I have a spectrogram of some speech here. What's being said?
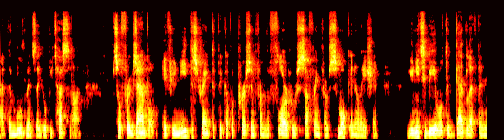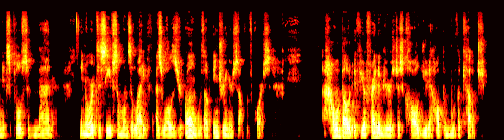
at the movements that you'll be tested on. So, for example, if you need the strength to pick up a person from the floor who's suffering from smoke inhalation, you need to be able to deadlift in an explosive manner in order to save someone's life as well as your own without injuring yourself, of course. How about if your friend of yours just called you to help him move a couch?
